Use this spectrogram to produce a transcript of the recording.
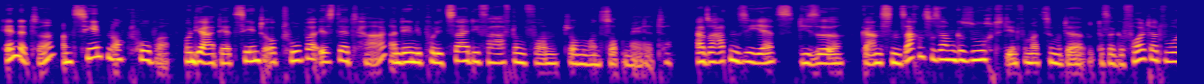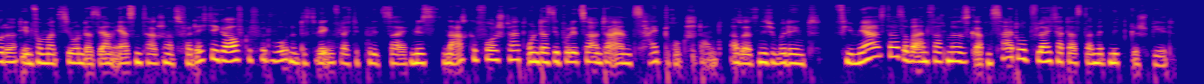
endete am 10. Oktober. Und ja, der 10. Oktober ist der Tag, an dem die Polizei die Verhaftung von Jong Won Sop meldete. Also hatten sie jetzt diese ganzen Sachen zusammengesucht, die Information, mit der, dass er gefoltert wurde, die Information, dass er am ersten Tag schon als Verdächtiger aufgeführt wurde und deswegen vielleicht die Polizei Mist nachgeforscht hat und dass die Polizei unter einem Zeitdruck stand. Also jetzt nicht unbedingt viel mehr als das, aber einfach, ne, es gab einen Zeitdruck, vielleicht hat das damit mitgespielt.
